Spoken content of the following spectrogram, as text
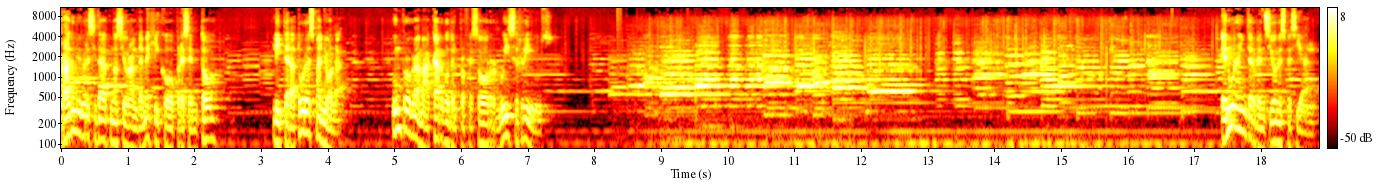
Radio Universidad Nacional de México presentó Literatura Española un programa a cargo del profesor Luis Ríos. En una intervención especial,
